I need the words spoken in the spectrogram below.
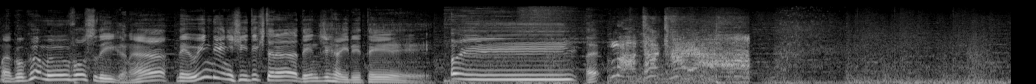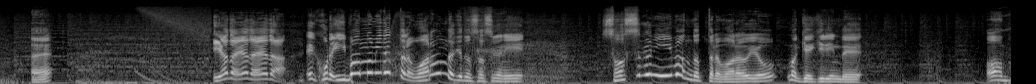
まあここはムーンフォースでいいかな。でウィンディーに引いてきたら電磁波入れて。はいえ？またか！え？やだやだやだ。えこれイバンのみだったら笑うんだけどさすがに。さすがにイバンだったら笑うよ。まあ激鱗で。あっぶね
